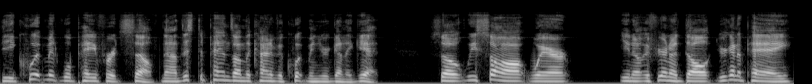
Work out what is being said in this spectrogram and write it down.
the equipment will pay for itself. Now, this depends on the kind of equipment you're going to get. So we saw where, you know, if you're an adult, you're going to pay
